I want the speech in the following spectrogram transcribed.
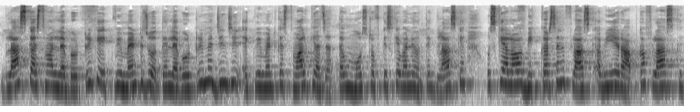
ग्लास का इस्तेमाल लेबोरेटरी के इक्विपमेंट जो होते हैं लेबोरेटरी में जिन जिन इक्विपमेंट का इस्तेमाल किया जाता है, वो मोस्ट ऑफ़ किसके बने होते हैं? ग्लास के। उसके अलावा बिकर्स एंड फ्लास्क अब ये आपका फ्लास्क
